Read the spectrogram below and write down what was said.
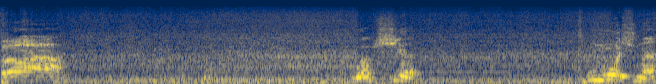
А! Вообще мощно.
